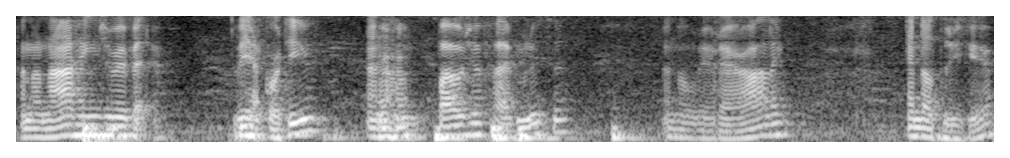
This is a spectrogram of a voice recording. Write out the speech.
En daarna gingen ze weer verder. Weer een kwartier. En dan Mhm. pauze, vijf minuten. En dan weer herhaling. En dat drie keer.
